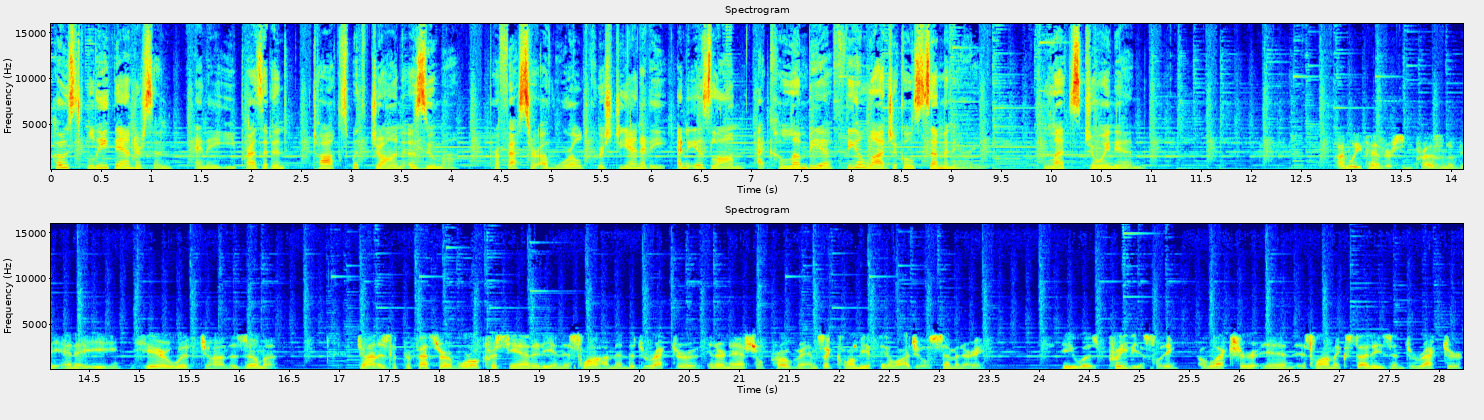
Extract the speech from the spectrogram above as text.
Host Leith Anderson, NAE President, talks with John Azumah, Professor of World Christianity and Islam at Columbia Theological Seminary. Let's join in. I'm Leith Anderson, President of the NAE, here with John Azumah. John is the Professor of World Christianity and Islam and the Director of International Programs at Columbia Theological Seminary. He was previously a lecturer in Islamic Studies and Director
